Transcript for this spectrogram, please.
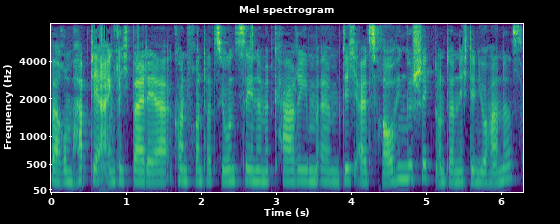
Warum habt ihr eigentlich bei der Konfrontationsszene mit Karim ähm, dich als Frau hingeschickt und dann nicht den Johannes?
